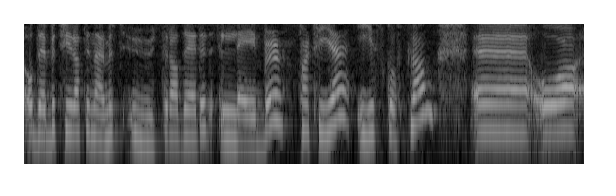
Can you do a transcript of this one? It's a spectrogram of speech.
Og Det betyr at de nærmest utraderer Labour-partiet i Skottland. Og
